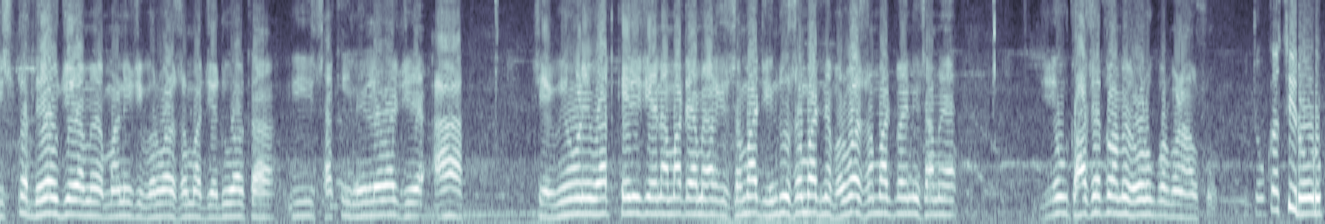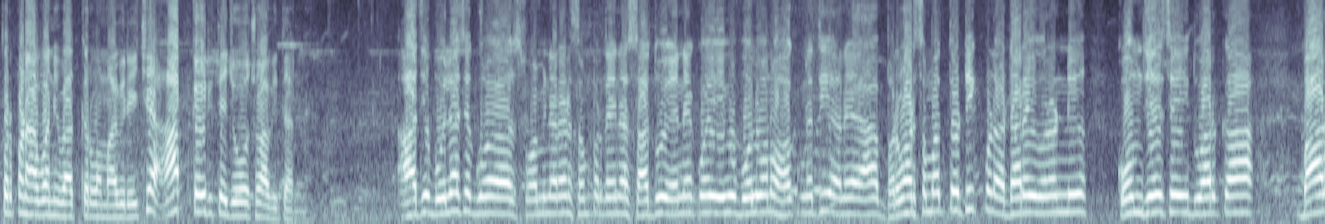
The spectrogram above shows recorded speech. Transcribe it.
ઈષ્ટદેવ જે અમે માની છીએ ભરવાડ સમાજ જે દ્વારકા એ સાખી નહીં લેવાય. જે આ જે વિહોણી વાત કરી છે એના માટે અમે સમાજ હિન્દુ સમાજને ભરવાડ ભરવાડ સમાજભાઈની સામે એવું થશે તો અમે રોડ ઉપર પણ આવશું. ચોક્કસથી રોડ ઉપર પણ આવવાની વાત કરવામાં આવી રહી છે. આપ કઈ રીતે જોવો છો આ વિધાનને આ જે બોલ્યા છે ગો- સ્વામિનારાયણ સંપ્રદાયના સાધુ એને કોઈ એવું બોલવાનો હક નથી અને આ ભરવાડ સમાજ તો ઠીક પણ અઢારે વર્ણની કોમ જે છે એ દ્વારકા બાર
